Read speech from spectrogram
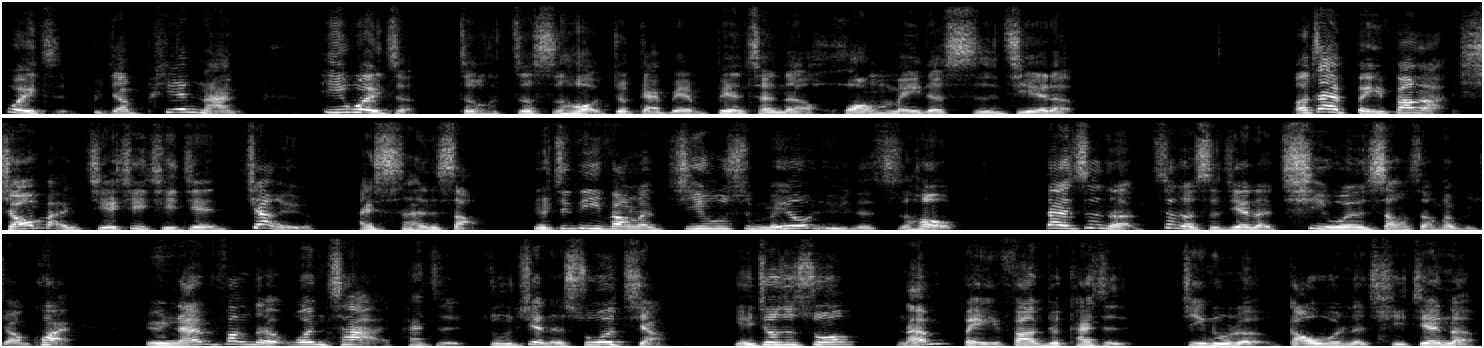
位置比较偏南，意味着这这时候就改变变成了黄梅的时节了。而在北方啊，小满节气期间降雨还是很少。有些地方呢，几乎是没有雨的时候，但是呢，这个时间的气温上升会比较快，与南方的温差开始逐渐的缩小，也就是说，南北方就开始进入了高温的期间了。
